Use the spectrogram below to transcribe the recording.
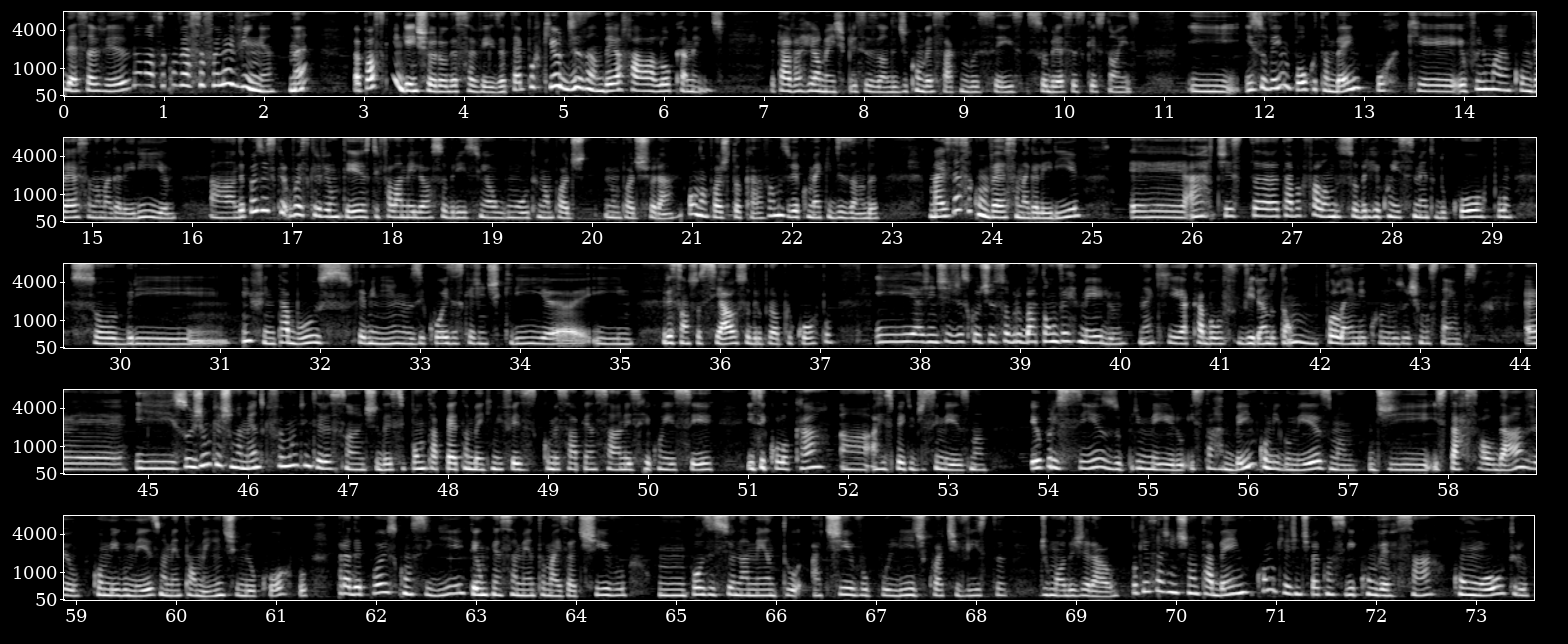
Dessa vez a nossa conversa foi levinha, né? Eu aposto que ninguém chorou dessa vez, até porque eu desandei a falar loucamente. Eu estava realmente precisando de conversar com vocês sobre essas questões. E isso veio um pouco também porque eu fui numa conversa numa galeria. Ah, depois eu escre vou escrever um texto e falar melhor sobre isso em algum outro Não Pode, não pode Chorar. Ou Não Pode Tocar. Vamos ver como é que desanda. Mas nessa conversa na galeria, é, a artista estava falando sobre reconhecimento do corpo, sobre, enfim, tabus femininos e coisas que a gente cria e pressão social sobre o próprio corpo. E a gente discutiu sobre o batom vermelho, né, que acabou virando tão polêmico nos últimos tempos. É, e surgiu um questionamento que foi muito interessante, desse pontapé também que me fez começar a pensar nesse reconhecer e se colocar a, a respeito de si mesma. Eu preciso primeiro estar bem comigo mesma, de estar saudável comigo mesma mentalmente, o meu corpo, para depois conseguir ter um pensamento mais ativo, um posicionamento ativo, político, ativista de um modo geral. Porque se a gente não está bem, como que a gente vai conseguir conversar com o outro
